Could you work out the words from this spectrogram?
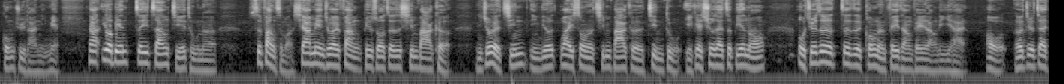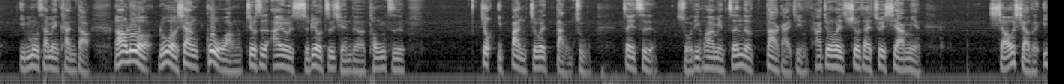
工具栏里面。那右边这一张截图呢，是放什么？下面就会放，比如说这是星巴克，你就有星，你就外送的星巴克的进度也可以秀在这边哦。我觉得这这个功能非常非常厉害哦，然后就在荧幕上面看到。然后如果如果像过往就是 iOS 十六之前的通知，就一半就会挡住。这一次锁定画面真的大改进，它就会秀在最下面小小的一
